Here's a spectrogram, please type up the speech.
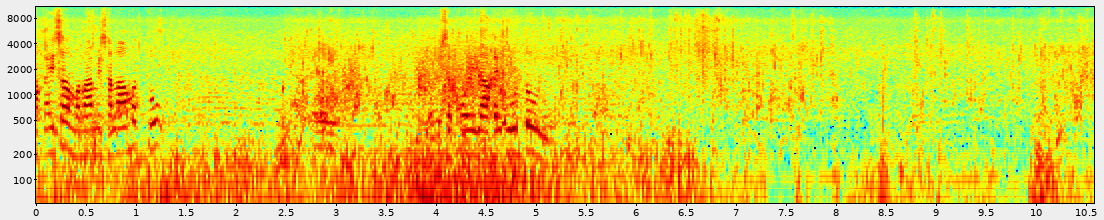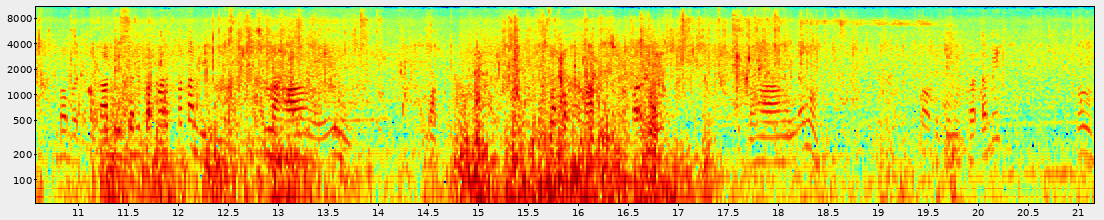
mga kaisa, maraming salamat po. Oh. Yung isa po nila kay Utoy. Ba, ba't pagkabilis na rin patabi? Mahangin. Ba, ba pagkakabilis pa parang mahangin ano? Ba, ba't yung patabi? Hmm.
